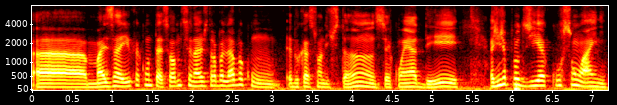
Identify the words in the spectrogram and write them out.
Uh, mas aí o que acontece? Lá no Senai eu trabalhava com educação à distância, com EAD. A gente já produzia curso online.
